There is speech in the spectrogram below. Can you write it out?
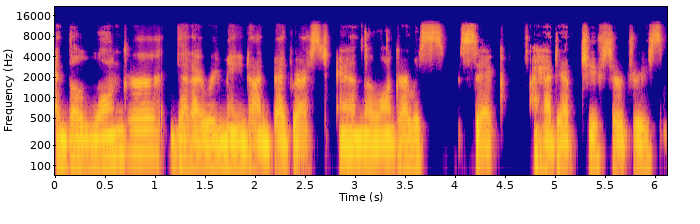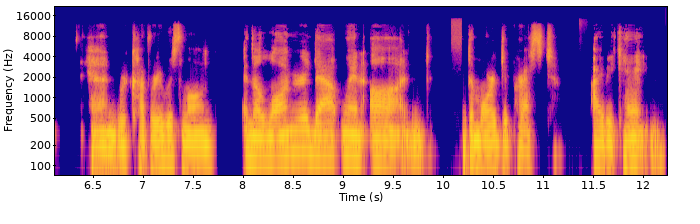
And the longer that I remained on bed rest and the longer I was sick, I had to have two surgeries and recovery was long. And the longer that went on, the more depressed I became.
